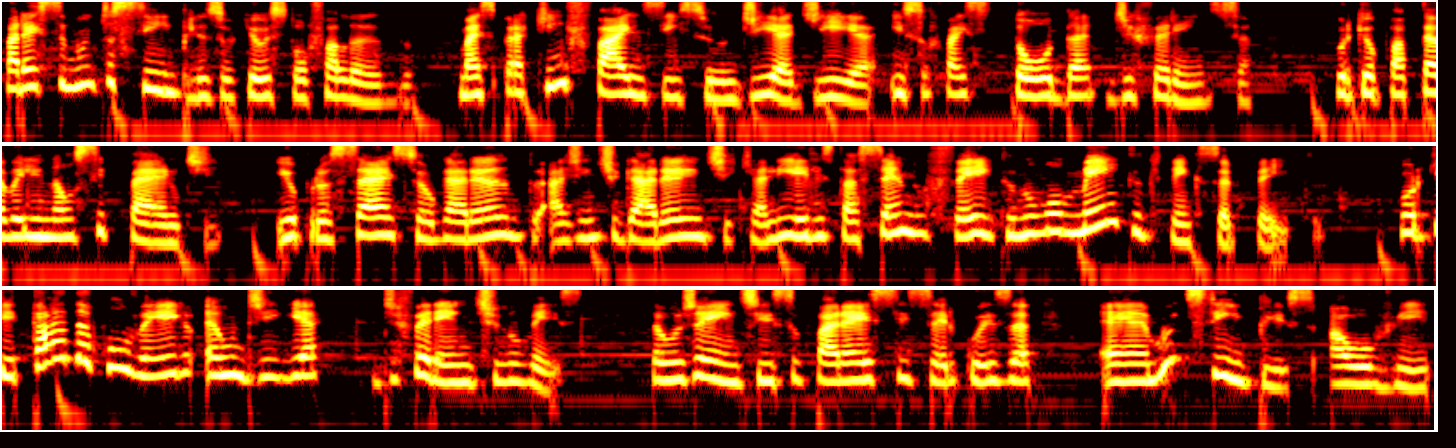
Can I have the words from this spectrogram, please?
Parece muito simples o que eu estou falando, mas para quem faz isso no dia a dia, isso faz toda diferença, porque o papel ele não se perde. E o processo, eu garanto, a gente garante que ali ele está sendo feito no momento que tem que ser feito, porque cada convênio é um dia diferente no mês. Então, gente, isso parece ser coisa é, muito simples a ouvir,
